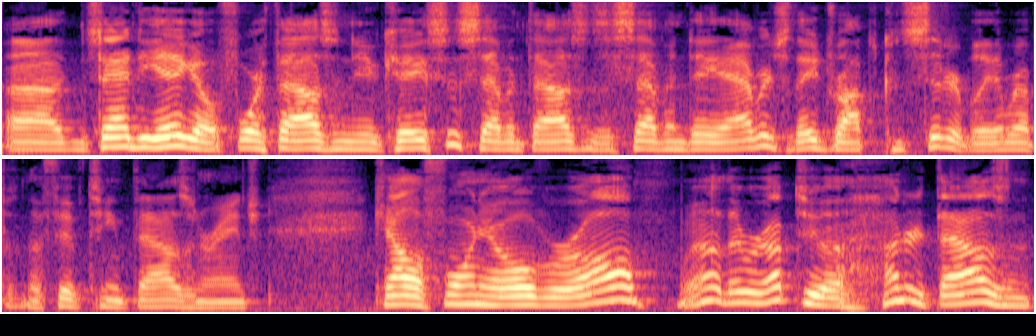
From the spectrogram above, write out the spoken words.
Uh, San Diego, 4,000 new cases. 7,000 is a seven day average. They dropped considerably. They were up in the 15,000 range. California overall, well, they were up to 100,000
